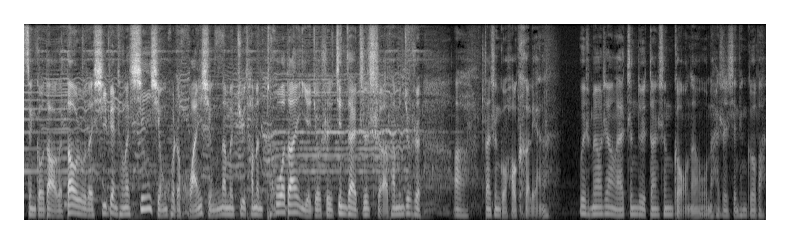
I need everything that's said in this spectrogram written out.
（single dog） 倒入的锡变成了心形或者环形，那么距他们脱单也就是近在咫尺了。他们就是，啊，单身狗好可怜啊！为什么要这样来针对单身狗呢？我们还是先听歌吧。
